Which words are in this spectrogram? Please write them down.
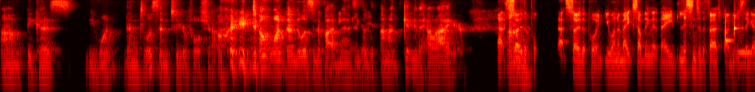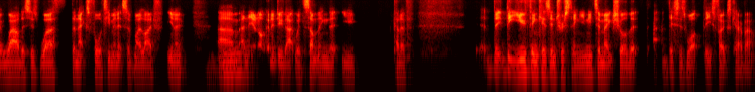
um, because you want them to listen to your full show. you don't want them to listen to five minutes and go, "I'm not getting me the hell out of here." That's so the um, point. That's so the point. You want to make something that they listen to the first five minutes, they go, "Wow, this is worth the next forty minutes of my life," you know, um, mm. and you're not going to do that with something that you kind of that, that you think is interesting. You need to make sure that uh, this is what these folks care about.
